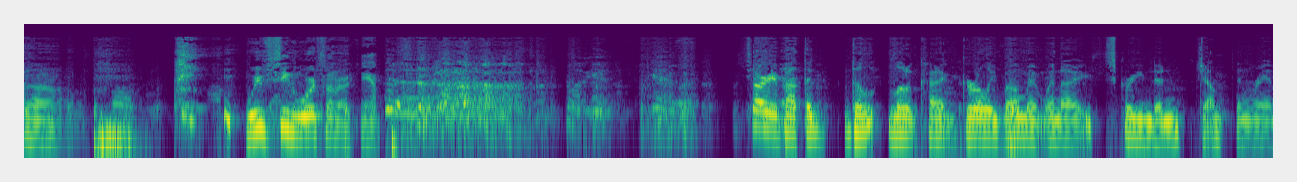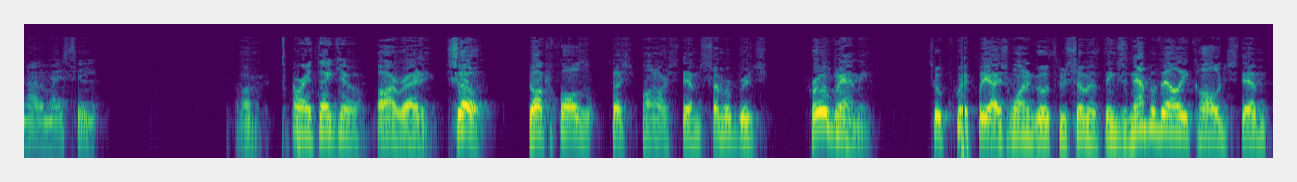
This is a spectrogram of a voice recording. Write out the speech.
Oh. We've seen worse on our campus. Sorry about the the little kind of girly moment when I screamed and jumped and ran out of my seat. All right. All right, thank you. All righty. So, Dr. Falls touched upon our STEM Summer Bridge programming. So quickly, I just want to go through some of the things. The Napa Valley College STEM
